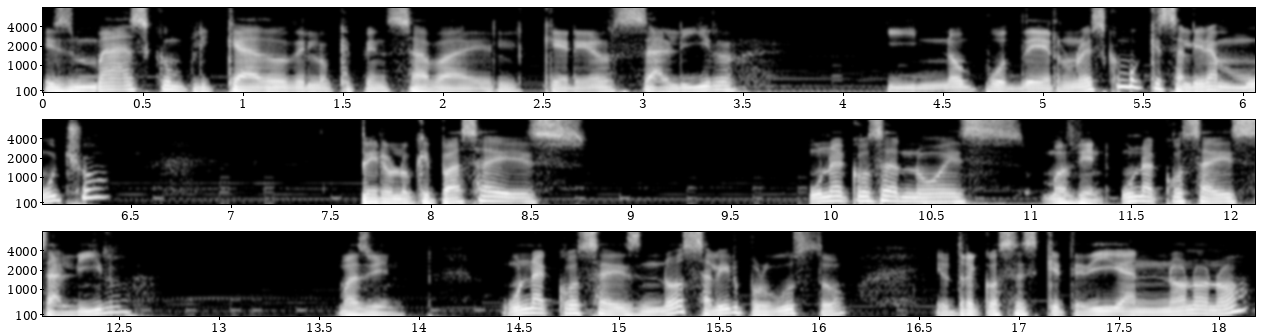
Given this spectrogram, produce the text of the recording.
Es más complicado de lo que pensaba el querer salir y no poder. No es como que saliera mucho, pero lo que pasa es... Una cosa no es... Más bien, una cosa es salir. Más bien, una cosa es no salir por gusto y otra cosa es que te digan, no, no, no,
